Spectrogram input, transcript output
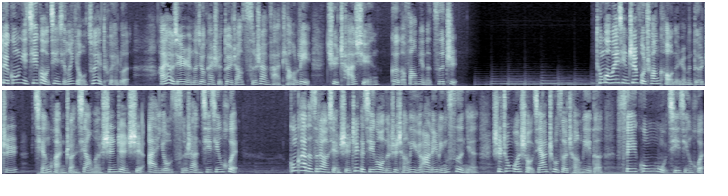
对公益机构进行了有罪推论。还有些人呢，就开始对照慈善法条例去查询各个方面的资质。通过微信支付窗口呢，人们得知钱款转向了深圳市爱幼慈善基金会。公开的资料显示，这个机构呢是成立于2004年，是中国首家注册成立的非公募基金会。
